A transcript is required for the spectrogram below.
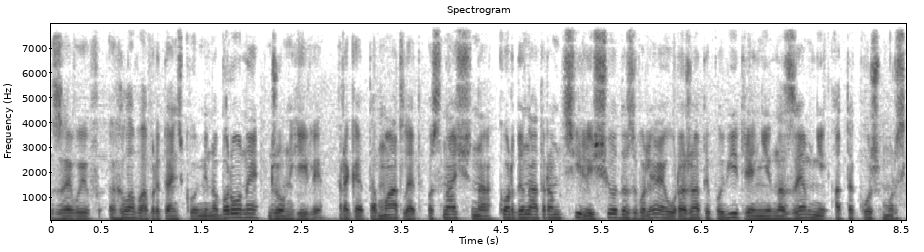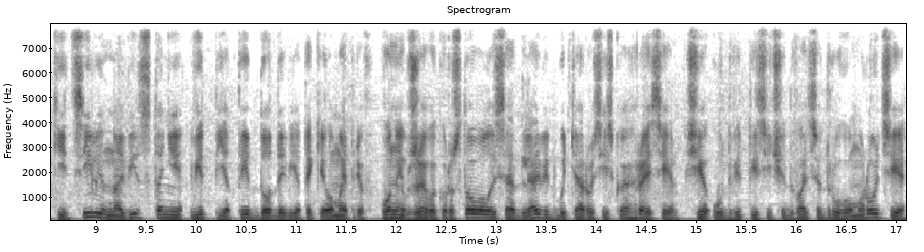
заявив глава британського міноборони Джон Гілі. Ракета Матлет оснащена координатором цілі, що дозволяє уражати повітряні, наземні, а також морські цілі на відстані від 5 до 9 кілометрів. Вони вже використовувалися для відбиття російської агресії. Ще у 2022 році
